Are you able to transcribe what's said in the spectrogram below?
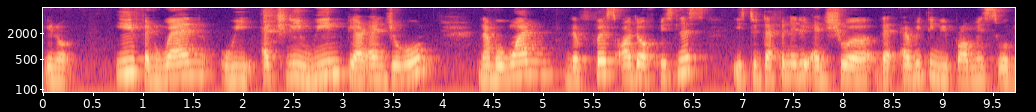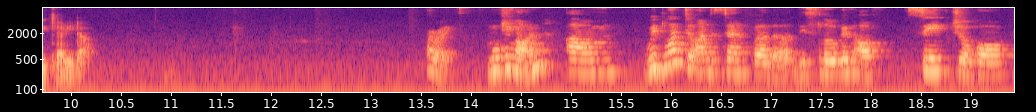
you know, if and when we actually win PRN Johor, number one, the first order of business is to definitely ensure that everything we promise will be carried out. All right, moving on. Um, we'd like to understand further the slogan of Save Johor,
